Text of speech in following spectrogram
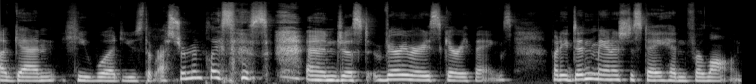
Again, he would use the restroom in places and just very, very scary things. But he didn't manage to stay hidden for long.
